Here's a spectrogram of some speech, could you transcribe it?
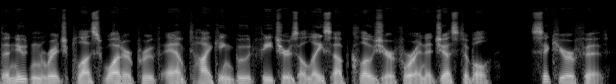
The Newton Ridge Plus waterproof amped hiking boot features a lace-up closure for an adjustable, Secure fit.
